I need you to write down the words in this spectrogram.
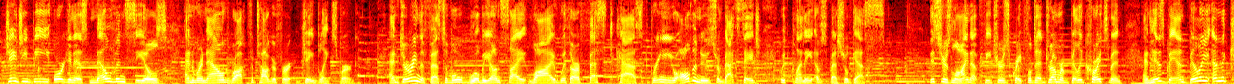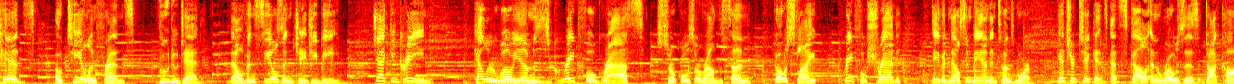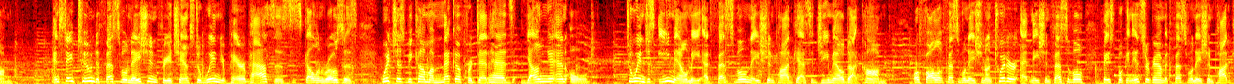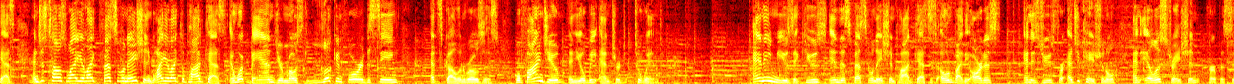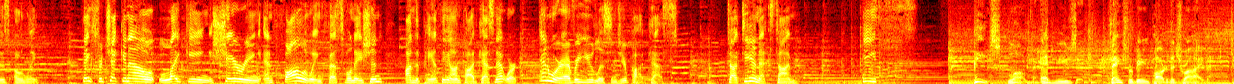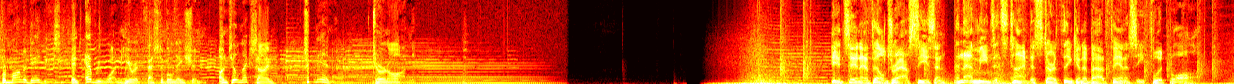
JGB organist Melvin Seals, and renowned rock photographer Jay Blakesberg. And during the festival, we'll be on site live with our Festcast, bringing you all the news from backstage with plenty of special guests. This year's lineup features Grateful Dead drummer Billy Kreutzmann and his band Billy and the Kids, Oteil and Friends, Voodoo Dead, Melvin Seals and JGB, Jackie Greene, Keller Williams, Grateful Grass, Circles Around the Sun, Ghostlight, Grateful Shred, David Nelson Band, and tons more. Get your tickets at skullandroses.com. And stay tuned to Festival Nation for your chance to win your pair of passes to Skull and Roses, which has become a mecca for deadheads, young and old. To win, just email me at festivalnationpodcast at gmail.com or follow Festival Nation on Twitter at Nation Festival, Facebook and Instagram at Festival Nation Podcast, and just tell us why you like Festival Nation, why you like the podcast, and what band you're most looking forward to seeing at Skull and Roses. We'll find you and you'll be entered to win. Any music used in this Festival Nation podcast is owned by the artist and is used for educational and illustration purposes only. Thanks for checking out, liking, sharing, and following Festival Nation on the Pantheon Podcast Network and wherever you listen to your podcasts. Talk to you next time. Peace. Peace, love, and music. Thanks for being part of the tribe. For Marla Davies and everyone here at Festival Nation. Until next time, tune in, turn on. It's NFL draft season, and that means it's time to start thinking about fantasy football.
